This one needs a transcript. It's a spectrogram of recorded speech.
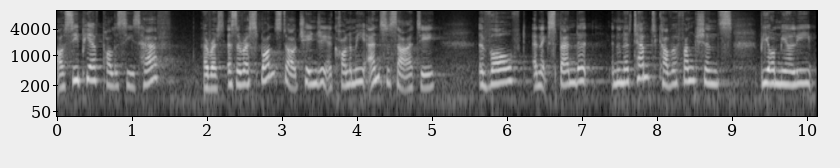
Our CPF policies have, as a response to our changing economy and society, evolved and expanded in an attempt to cover functions beyond merely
